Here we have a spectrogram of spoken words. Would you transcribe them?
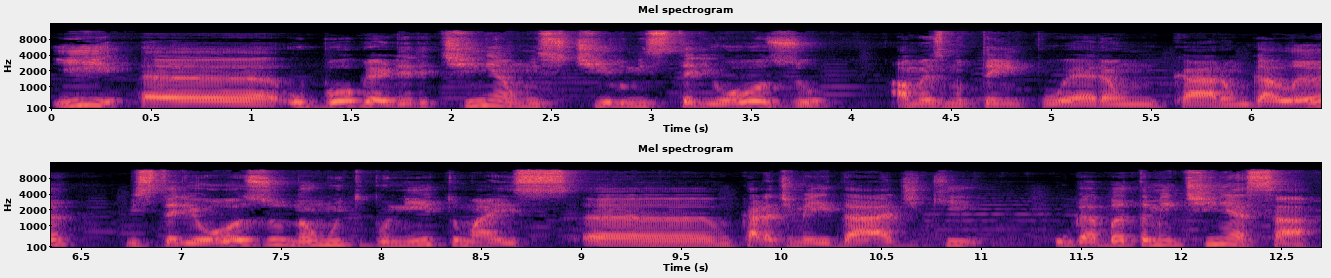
e uh, o Bogart ele tinha um estilo misterioso, ao mesmo tempo era um cara, um galã, misterioso, não muito bonito, mas uh, um cara de meia idade que o Gabin também tinha essa,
